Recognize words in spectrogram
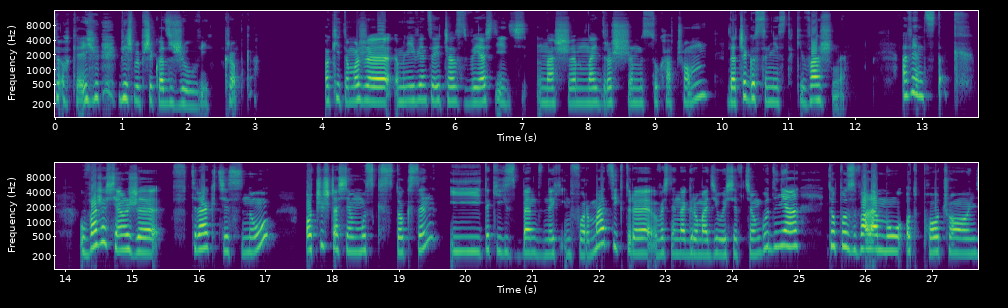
No okej, okay. bierzmy przykład z żółwi. Kropka. Ok, to może mniej więcej czas wyjaśnić naszym najdroższym słuchaczom, dlaczego sen jest taki ważny. A więc tak. Uważa się, że w trakcie snu oczyszcza się mózg z toksyn i takich zbędnych informacji, które właśnie nagromadziły się w ciągu dnia. To pozwala mu odpocząć,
